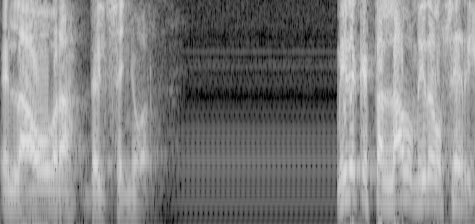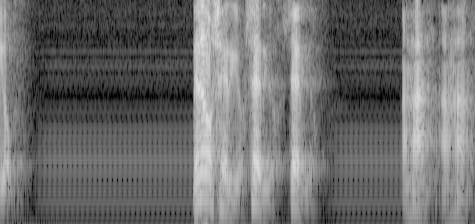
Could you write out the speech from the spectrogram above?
en la obra del Señor. Mire que está al lado, mire lo serio. Mire lo serio, serio, serio. Ajá, ajá.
